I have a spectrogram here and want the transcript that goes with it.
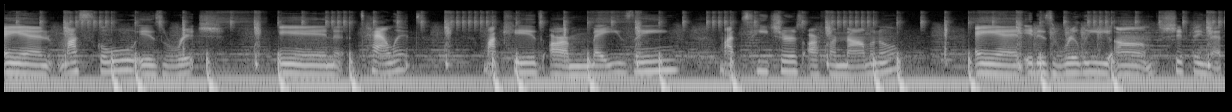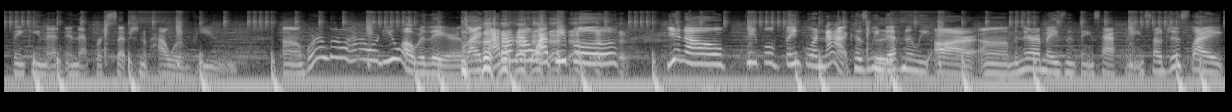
And my school is rich in talent. My kids are amazing. My teachers are phenomenal. And it is really um, shifting that thinking that and that perception of how we're viewed. Um, we're a little Howard U over there. Like I don't know why people, you know, people think we're not because we Yeah. definitely are. Um, and there are amazing things happening. So just like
